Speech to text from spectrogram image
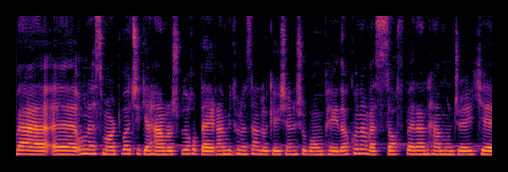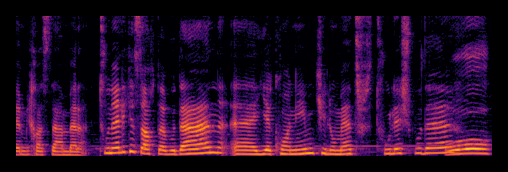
و اون اسمارت واچی که همراهش بوده خب دقیقا می‌تونستن لوکیشنش رو با اون پیدا کنن و صاف برن همون جایی که می‌خواستن برن. تونلی که ساخته بودن یک و نیم کیلومتر طولش بوده. اوه.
